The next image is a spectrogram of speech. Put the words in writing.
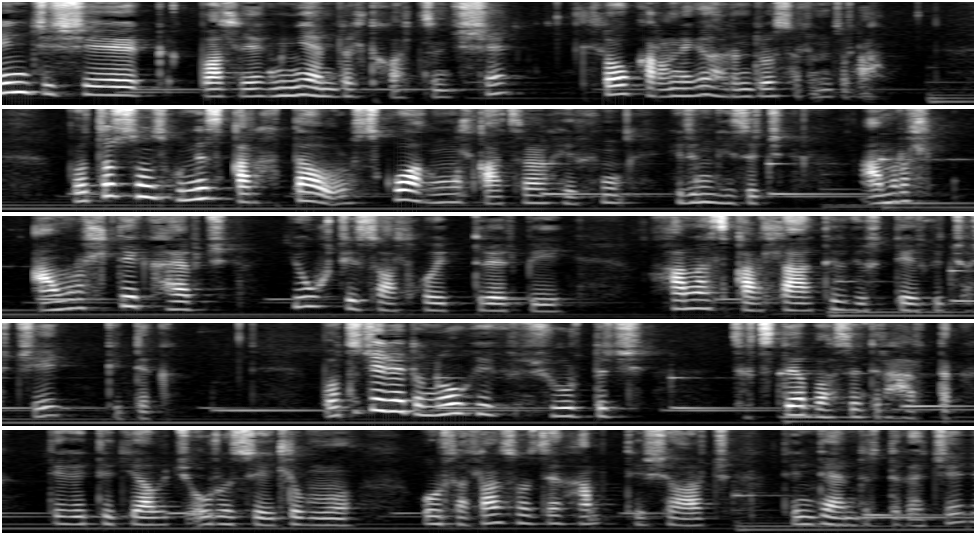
Энэ жишээг бол яг миний амьдралд тохиолдсон жишээ. Луг 11:24-с 26. Бузар сүнс хүнээс гарахтаа урсгүй агмал газраар хэрхэн хэрэн хийсэж амралт амралтыг хайвч юу ч хийсэн олох үед тэрээр би ханаас гарлаа тэр гэртээ эргэж очие гэдэг. Буцаж ирээд өнөөхийг шүүрдэж цэгцтэй болсон тэр хардаг. Тэгээд тэд явж өөрөөсөө илүү муу өөр солон сүнсийг хамт тийшээ орж тэндээ амьдардаг ажээ.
